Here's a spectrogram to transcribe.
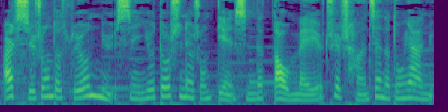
而其中的所有女性又都是那种典型的倒霉却常见的东亚女。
